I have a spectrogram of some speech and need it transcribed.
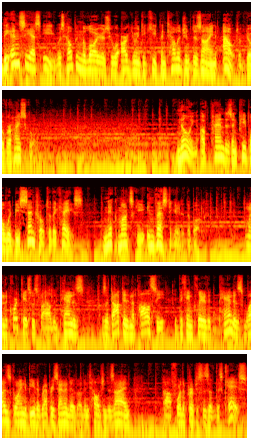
The NCSE was helping the lawyers who were arguing to keep intelligent design out of Dover High School. Knowing of pandas and people would be central to the case, Nick Matzke investigated the book. When the court case was filed and pandas was adopted in the policy, it became clear that pandas was going to be the representative of intelligent design uh, for the purposes of this case.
